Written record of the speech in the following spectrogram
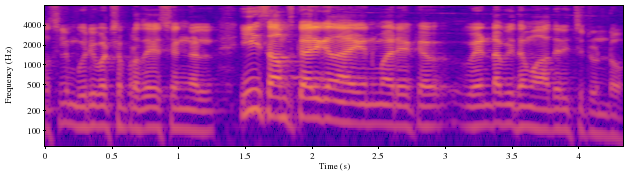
മുസ്ലിം ഭൂരിപക്ഷ പ്രദേശങ്ങൾ ഈ സാംസ്കാരിക നായകന്മാരെയൊക്കെ വേണ്ട വിധം ആദരിച്ചിട്ടുണ്ടോ?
